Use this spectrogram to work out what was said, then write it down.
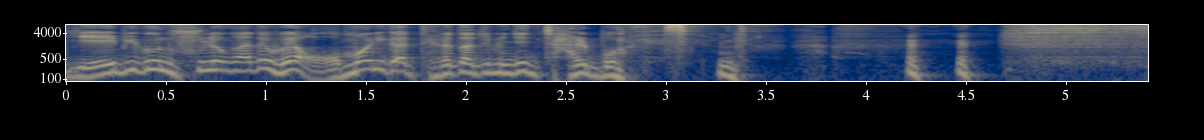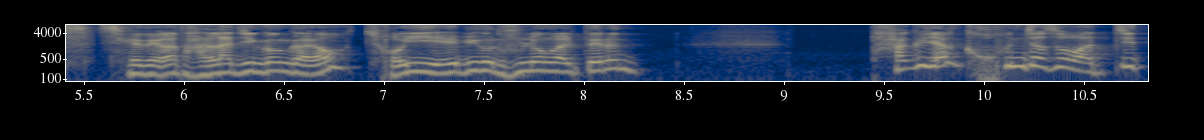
예비군 훈련 가는데 왜 어머니가 데려다 주는지는 잘 모르겠습니다. 세대가 달라진 건가요? 저희 예비군 훈련 갈 때는 다 그냥 혼자서 왔지.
